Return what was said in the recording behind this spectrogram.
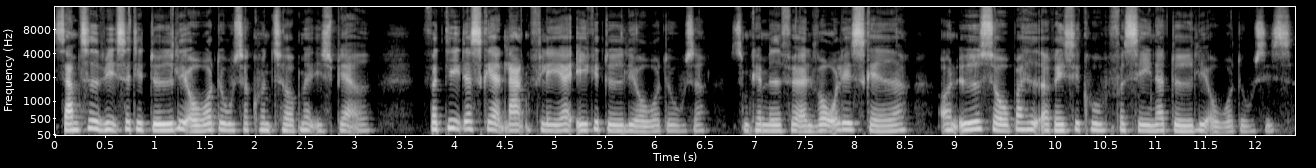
Samtidig viser de dødelige overdoser kun toppen af isbjerget, fordi der sker langt flere ikke-dødelige overdoser, som kan medføre alvorlige skader og en øget sårbarhed og risiko for senere dødelig overdosis.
